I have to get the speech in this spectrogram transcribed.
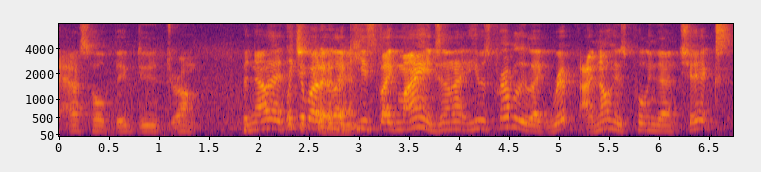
asshole big dude drunk. But now that I think Which about it, like been. he's like my age, and I, he was probably like ripped. I know he was pulling down chicks,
